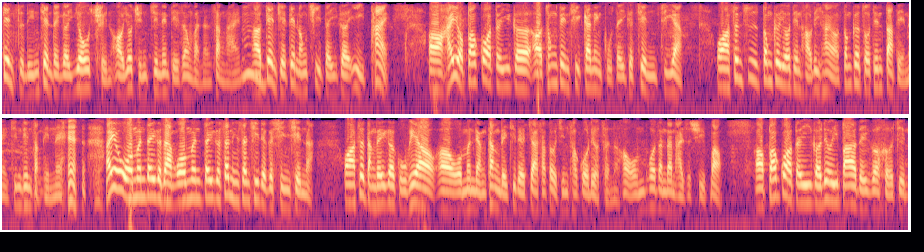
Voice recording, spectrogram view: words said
电子零件的一个优群哦，优群今天跌升反弹上来，啊，电解电容器的一个易泰，啊，还有包括的一个啊充电器概念股的一个建机啊，哇，甚至东哥有点好厉害哦，东哥昨天大跌呢，今天涨停呢，还有我们的一个这样，我们的一个三零三七的一个新鲜呐。哇，这档的一个股票，啊，我们两趟累计的价差都已经超过六成了哈。我们破单单还是续报，啊，包括的一个六一八二的一个合金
